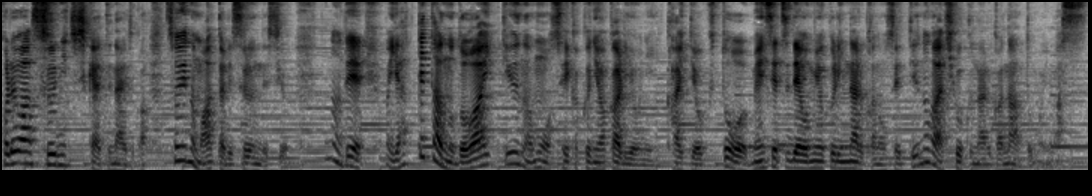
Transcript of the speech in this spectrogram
これは数日しかやってないとかそういうのもあったりするんですよなので、まあ、やってたの度合いっていうのも正確にわかるように書いておくと面接でお見見送りになる可能性っていうのが低くなるかなと思います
